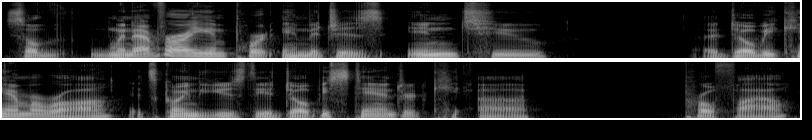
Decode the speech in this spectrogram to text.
So whenever I import images into Adobe Camera Raw, it's going to use the Adobe Standard uh, profile,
